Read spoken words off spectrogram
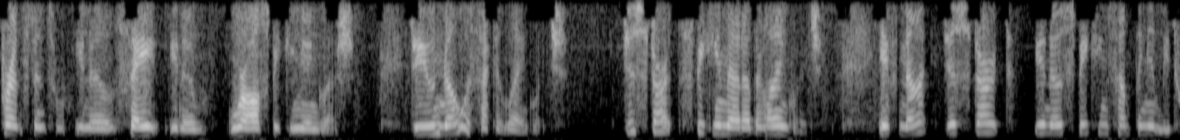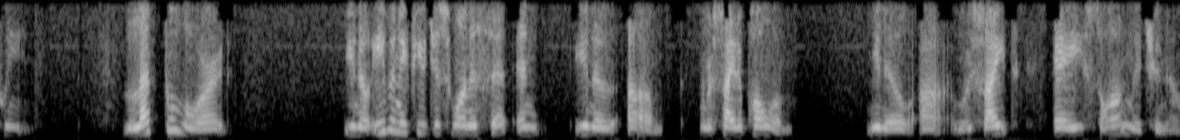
for instance, you know, say, you know, we're all speaking English. Do you know a second language? Just start speaking that other language. If not, just start, you know, speaking something in between. Let the Lord, you know, even if you just want to sit and you know, um, recite a poem, you know, uh, recite a song that you know,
